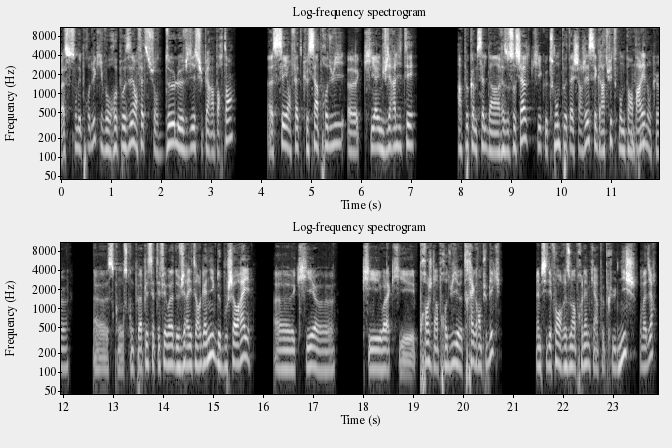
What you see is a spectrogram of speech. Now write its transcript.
bah, ce sont des produits qui vont reposer en fait sur deux leviers super importants. c'est en fait que c'est un produit qui a une viralité un peu comme celle d'un réseau social, qui est que tout le monde peut télécharger, c'est gratuit, tout le monde peut en mhm. parler, donc ce qu'on ce qu'on peut appeler cet effet voilà de viralité organique, de bouche à oreille, qui est qui est voilà qui est proche d'un produit très grand public même si des fois on résout un problème qui est un peu plus niche, on va dire.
